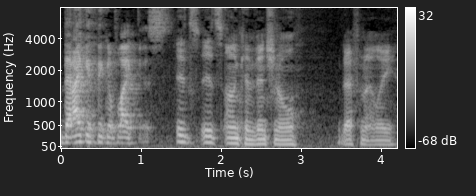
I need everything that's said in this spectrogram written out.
that i can think of like this It's it's unconventional, definitely.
